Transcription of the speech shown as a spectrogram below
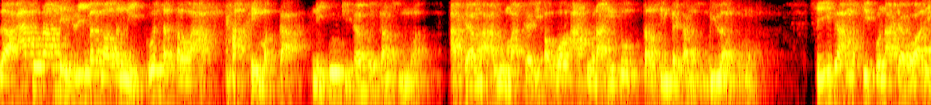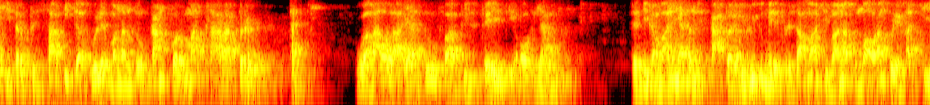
Lah aturan sing limet ngoten niku setelah Fatih Mekah niku dihapuskan semua. Ada maklumat dari Allah, aturan itu tersingkirkan sembilan semua. Sehingga meskipun ada koalisi terbesar tidak boleh menentukan format cara berhaji. Wa Allah yatu fabil di Oriyan. Jadi gambarnya nyata Ka'bah dulu itu milik bersama, di mana semua orang boleh haji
